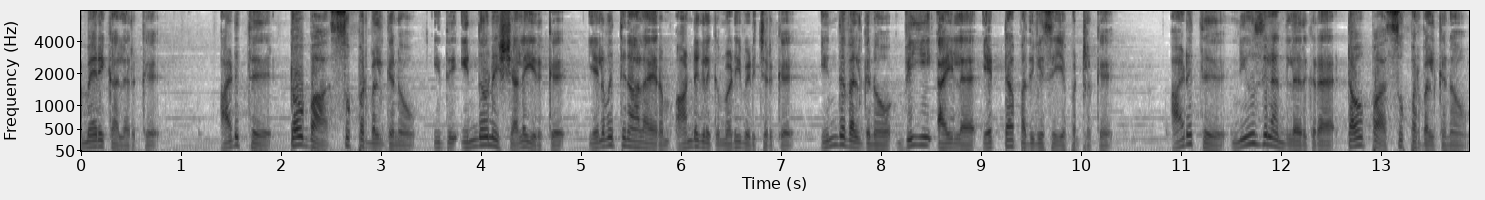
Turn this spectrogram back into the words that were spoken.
அமெரிக்காவில் இருக்குது அடுத்து டோபா சூப்பர் வல்கனோ. இது இந்தோனேஷியால இருக்கு. எழுபத்தி நாலாயிரம் ஆண்டுகளுக்கு முன்னாடி வெடிச்சிருக்கு. இந்த வல்கனோ விஇஐல எட்டா பதிவு செய்யப்பட்டிருக்கு. அடுத்து நியூசிலாந்துல இருக்கிற டோபா சூப்பர் வல்கனோ.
